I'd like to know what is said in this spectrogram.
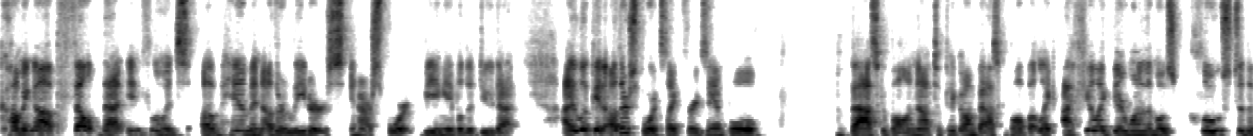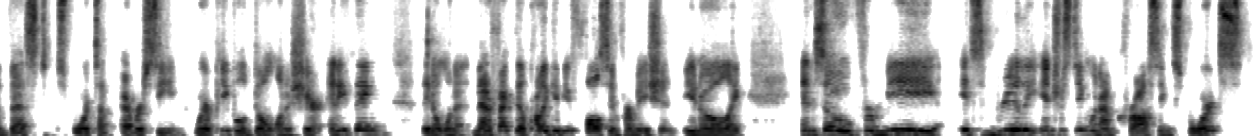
coming up felt that influence of him and other leaders in our sport being able to do that. I look at other sports, like, for example, basketball and not to pick on basketball but like i feel like they're one of the most close to the vest sports i've ever seen where people don't want to share anything. They don't want to matter of fact they'll probably give you false information you know like and so for me it's really interesting when i'm crossing sports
